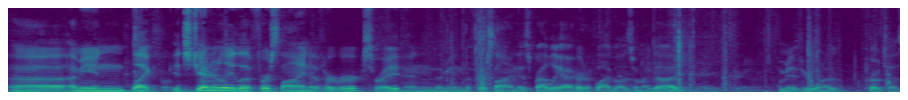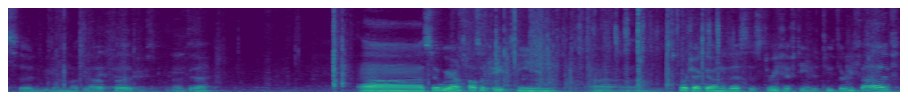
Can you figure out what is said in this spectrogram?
Uh, I mean, like, it's generally the first line of her works, right? And, I mean, the first line is probably I heard a fly buzz when I died. That is 30. I mean, if you want to protest it, we can look it up, but, okay. Uh, so we're on toss up 18. Uh, score check going into this is 315 to 235.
